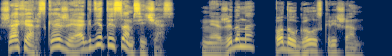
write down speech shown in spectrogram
«Шахар, скажи, а где ты сам сейчас?» Неожиданно подал голос Кришан.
